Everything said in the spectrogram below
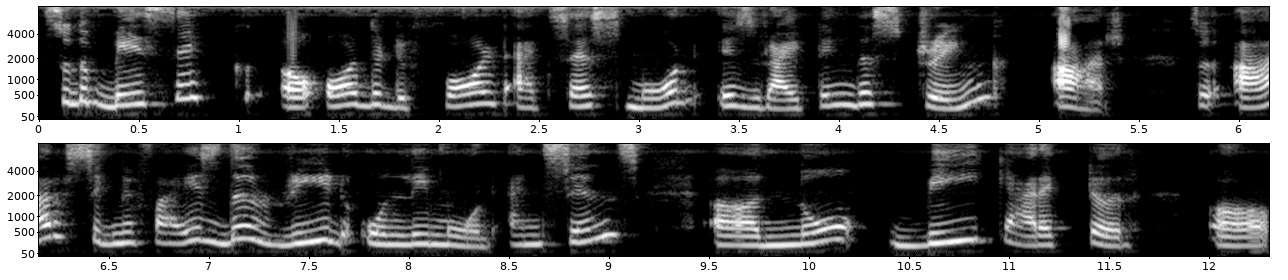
So the basic uh, or the default access mode is writing the string R. So R signifies the read only mode and since uh, no B character, uh,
